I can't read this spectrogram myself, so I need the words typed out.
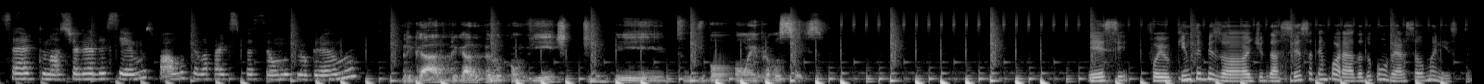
Certo, nós te agradecemos, Paulo, pela participação no programa. Obrigado, obrigado pelo convite e tudo de bom aí para vocês. Esse foi o quinto episódio da sexta temporada do Conversa Humanista.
